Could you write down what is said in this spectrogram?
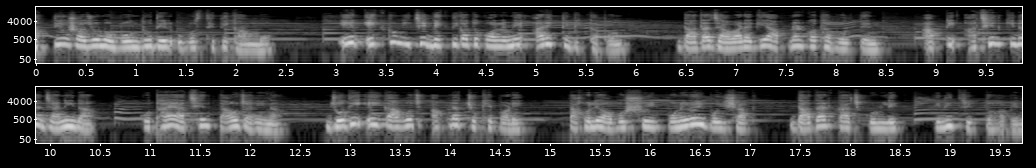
আত্মীয় স্বজন ও বন্ধুদের উপস্থিতি কাম্য। এর একটু নিচে ব্যক্তিগত কলমে আরেকটি বিজ্ঞাপন। দাদা যাওয়ার আগে আপনার কথা বলতেন, আপনি আছেন কিনা জানি না, কোথায় আছেন তাও জানি না। যদি এই কাগজ আপনার চোখে পড়ে, তাহলে অবশ্যই পনেরোই বৈশাখ দাদার কাজ করলে তিনি তৃপ্ত হবেন।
